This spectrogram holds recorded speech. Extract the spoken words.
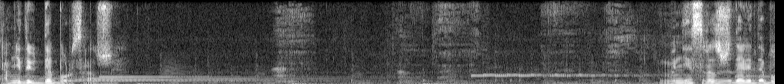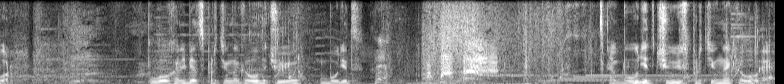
А мне дают добор сразу же Мне сразу же дали добор. Плохо, ребят, спортивная колода, чую, будет. Будет, чую, спортивная колода.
